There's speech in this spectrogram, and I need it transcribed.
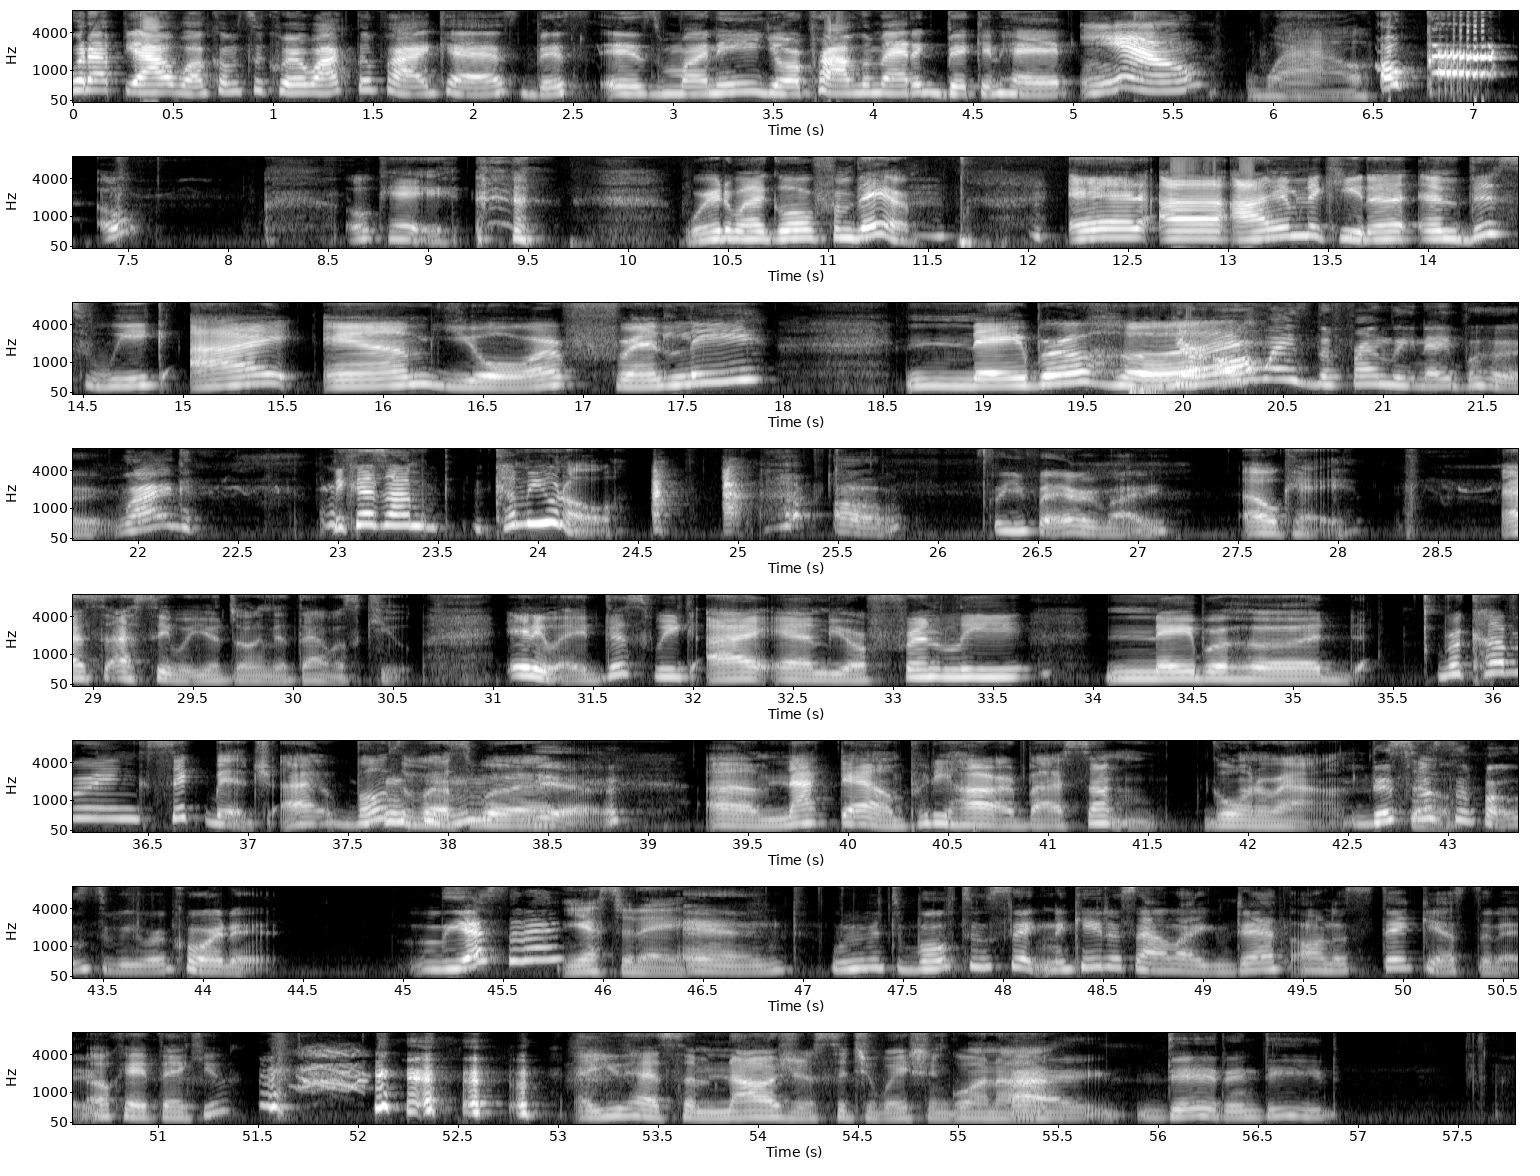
What up, y'all? Welcome to Queer Walk the podcast. This is Money, your problematic bickin head. Ew. Wow. Oh, Oh, okay. Where do I go from there? And uh, I am Nikita, and this week I am your friendly neighborhood you're always the friendly neighborhood. Why? because I'm communal. Oh, so you for everybody. Okay. I, I see what you're doing that that was cute anyway this week i am your friendly neighborhood recovering sick bitch I, both of us were Yeah. um, knocked down pretty hard by something going around This So, was supposed to be recorded yesterday, yesterday and we were both too sick. Nikita sounded like death on a stick yesterday. okay thank you and you had some nausea situation going on I did indeed.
